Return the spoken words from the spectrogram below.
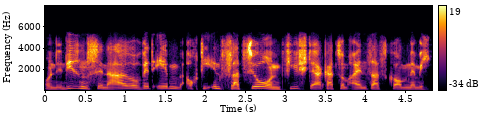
Und in diesem Szenario wird eben auch die Inflation viel stärker zum Einsatz kommen, nämlich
